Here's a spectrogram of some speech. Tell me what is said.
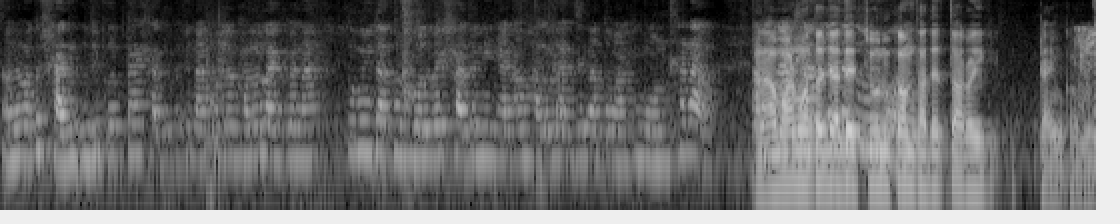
আমাদের কত সাজুগুজি করতে হয় সাজুগুজি না করলে ভালো লাগবে না। তুমি তখন বলবে সাজনি কেন? ভালো লাগছে না তোমার কি মন খারাপ? আর আমার মতো যাদের চুল কম তাদের তো আরোই টাইম কম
